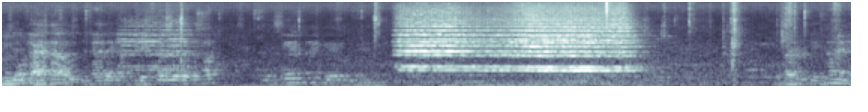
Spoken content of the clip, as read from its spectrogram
है हैं हैं हाँ, हाँ हाँ तो हैं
